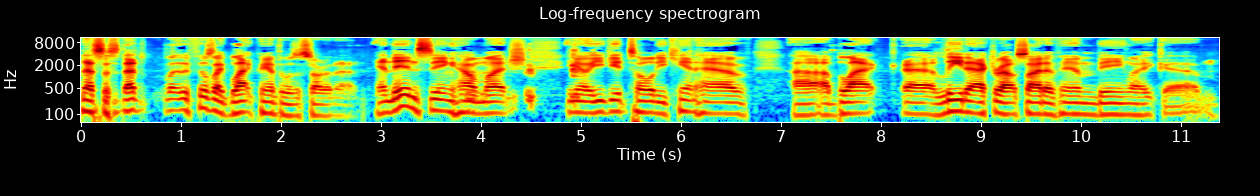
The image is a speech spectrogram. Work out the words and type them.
that's just, that it feels like Black Panther was the start of that. And then seeing how much you know you get told you can't have uh, a black uh, lead actor outside of him being like um,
